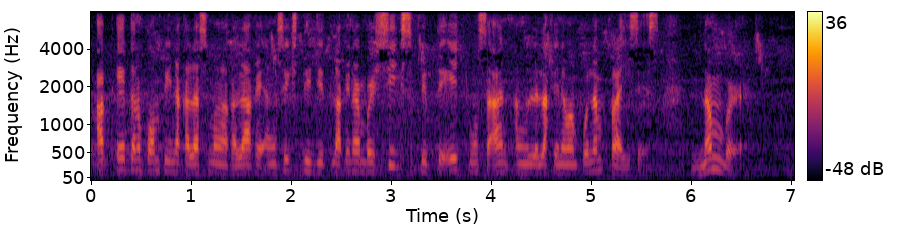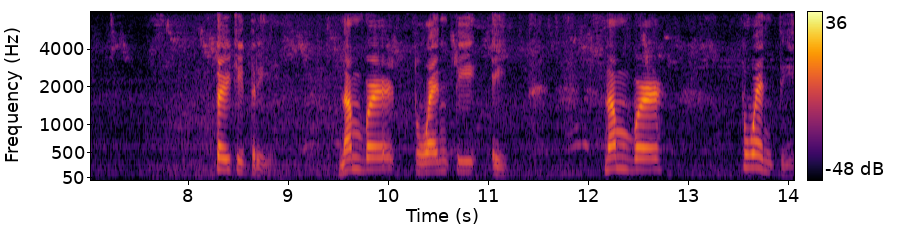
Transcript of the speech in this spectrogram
At ito na po ang pinakalas mga kalaki, ang 6 digit lucky number 658 kung saan ang lalaki naman po ng prizes. Number 33, number 28, number 20,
